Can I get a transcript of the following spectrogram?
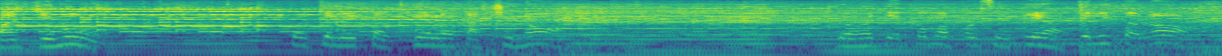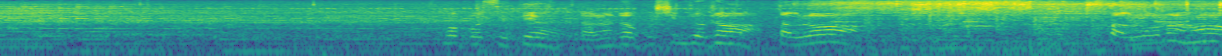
phá chỉ mu. Có chỉ lý tao kia lo tao chỉ nó rồi thì có một phần tiền chỉ lý tao lo. Một phần tiền tao lo đâu có xin cho ra tao lo. Tao lo nó ho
